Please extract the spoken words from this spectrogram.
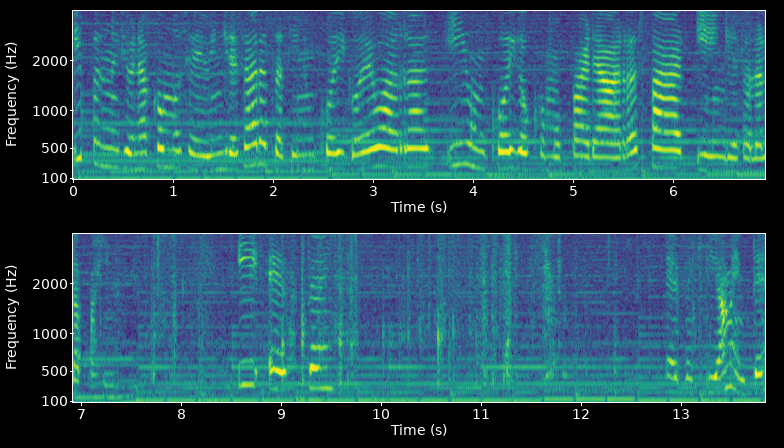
Y pues menciona cómo se debe ingresar, atrás tiene un código de barras y un código como para raspar y ingresarlo a la página. Y este efectivamente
